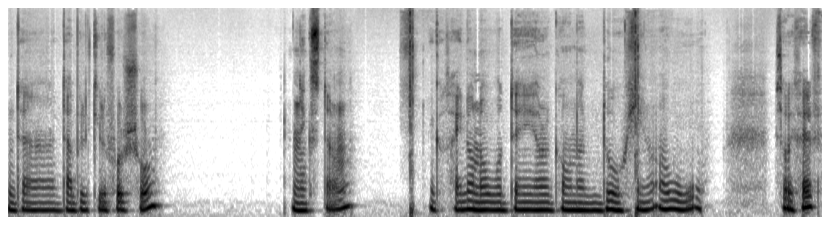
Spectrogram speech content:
the double kill for sure next turn because I don't know what they are gonna do here. Oh, so we have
